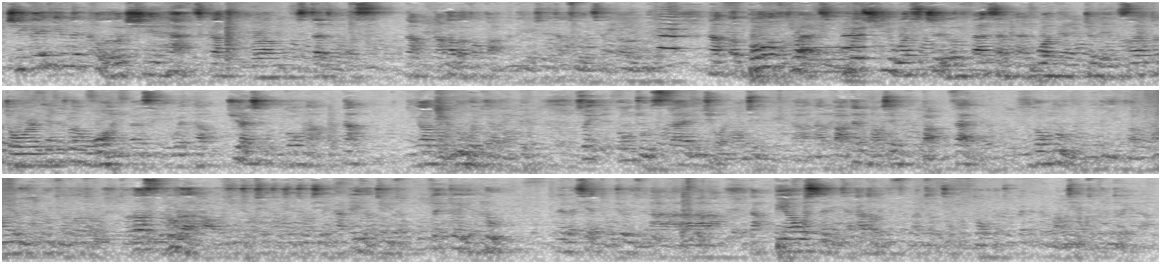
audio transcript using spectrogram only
She gave him the clue she had got from Statuus。那拿到的方法，可能有些上次有讲到有没有？那 a ball of thread which he was to fasten at one end to the inside of the door and unwind as he went out。居然是迷宫嘛？那 你要走路会比较方便。所以公主塞了一球毛线给他，那把那个毛线绑在迷宫入门的地方，然后就一路走走走，走到死路了，好，去走线走线走线，看 A 走继续走，所以就沿路那个线头就一直拉拉拉拉拉，那标示一下他到底是怎么走进迷宫的，就跟着那个毛线走就对了。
